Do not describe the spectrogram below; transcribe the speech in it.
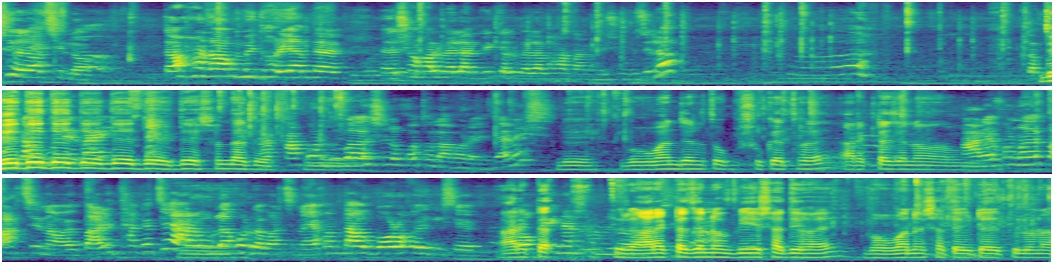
ছুঁয়ে ছিল তখন আমি ধরে আনতে সকালবেলা বিকেলবেলা ভাত আনতেছি বুঝলো? দে দে দে দে দে দে দে সন্ধ্যা দে। কাপড় ধোয়া হয়েছিল কত লাগরে জানিস? দে ভগবান যেন তো সুখেত হয় আরেকটা যেন আর এখন ওই পারছে না ওই বাড়ি থাকেছে আর উলা করতে পারছে না। এখন তাও বড় হয়ে গেছে। আরেকটা আরেকটা যেন বিয়ে শাদী হয় ভগবানের সাথে ওইটা তুলনা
